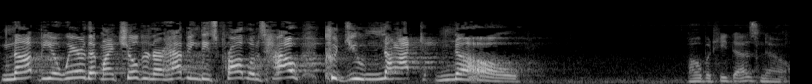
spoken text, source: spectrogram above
not be aware that my children are having these problems? How could you not know? Oh, but he does know.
